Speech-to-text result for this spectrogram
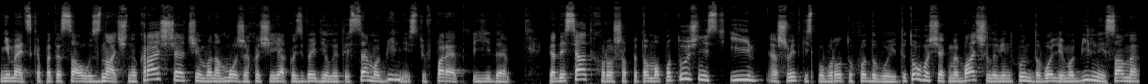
німецька ПТСАУ значно краща, чим вона може хоч і якось виділитись, це мобільністю. Вперед їде 50, хороша питома потужність і е, швидкість повороту ходової. До того ж, як ми бачили, Вінхун доволі мобільний саме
